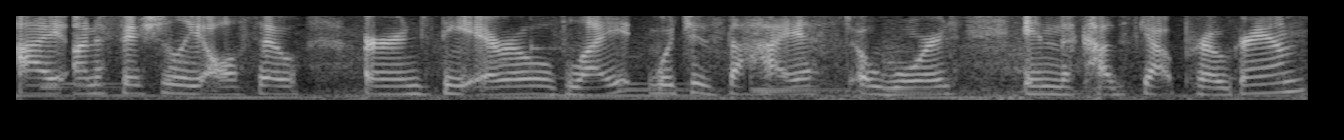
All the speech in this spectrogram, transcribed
I was 11, I unofficially also earned the Arrow of Light, which is the highest award in the Cub Scout program.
